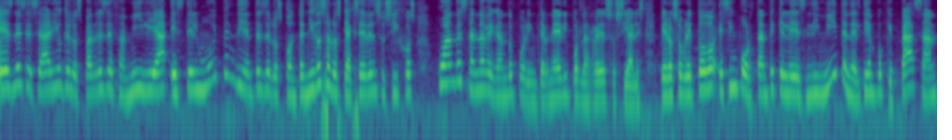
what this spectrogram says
Es necesario que los padres de familia estén muy pendientes de los contenidos a los que acceden sus hijos cuando están navegando por Internet y por las redes sociales. Pero sobre todo es importante que les limiten el tiempo que pasan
